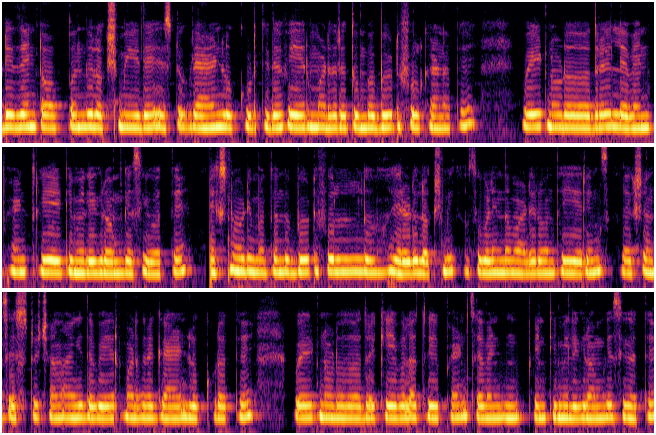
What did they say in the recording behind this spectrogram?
Design top ಬಂದು ಲಕ್ಷ್ಮಿ ಇದೆ. ಎಷ್ಟು ಗ್ರ್ಯಾಂಡ್ ಲುಕ್ ಕೊಡ್ತಿದೆ. ವೇರ್ ಮಾಡಿದ್ರೆ ತುಂಬ ಬ್ಯೂಟಿಫುಲ್ ಕಾಣುತ್ತೆ. ವೆಯ್ಟ್ ನೋಡೋದಾದ್ರೆ ಲೆವೆನ್ ಪಾಯಿಂಟ್ ತ್ರೀ ಏಯ್ಟಿ ಮಿಲಿಗ್ರಾಮ್ಗೆ ಸಿಗುತ್ತೆ. ನೆಕ್ಸ್ಟ್ ನೋಡಿ ಮತ್ತೊಂದು ಬ್ಯೂಟಿಫುಲ್ ಎರಡು ಲಕ್ಷ್ಮಿ ಕಾಸುಗಳಿಂದ ಮಾಡಿರುವಂಥ ಇಯರಿಂಗ್ಸ್ ಕಲೆಕ್ಷನ್ಸ್ ಎಷ್ಟು ಚೆನ್ನಾಗಿದೆ. ವೇರ್ ಮಾಡಿದ್ರೆ ಗ್ರ್ಯಾಂಡ್ ಲುಕ್ ಕೊಡುತ್ತೆ. ವೆಯ್ಟ್ ನೋಡೋದಾದರೆ ಕೇವಲ ತ್ರೀ ಪಾಯಿಂಟ್ ಸೆವೆನ್ ಟ್ವೆಂಟಿ ಮಿಲಿಗ್ರಾಮ್ಗೆ ಸಿಗುತ್ತೆ.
